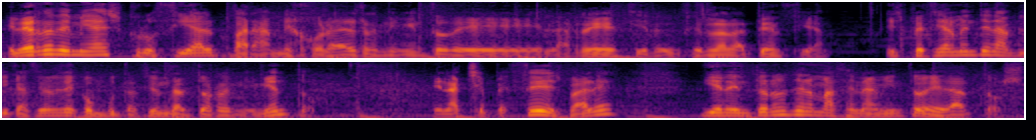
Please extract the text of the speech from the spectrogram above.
El RDMA es crucial para mejorar el rendimiento de la red y reducir la latencia especialmente en aplicaciones de computación de alto rendimiento, en HPCs, ¿vale? Y en entornos de almacenamiento de datos.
